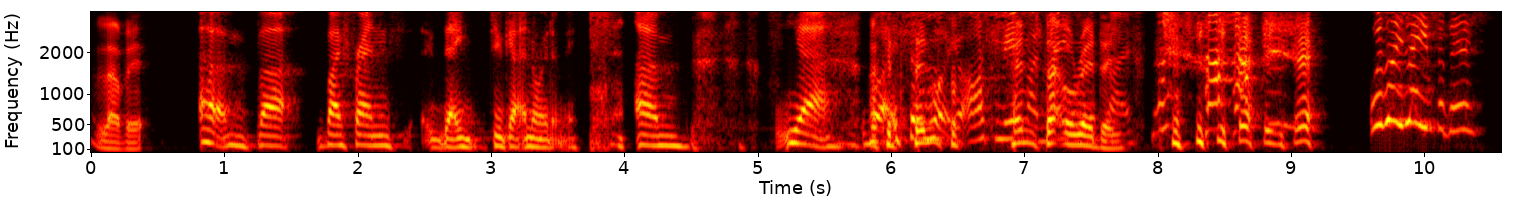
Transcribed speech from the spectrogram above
Love it. Um, but my friends, they do get annoyed at me. Um, yeah, I could so sense, what, the, sense that already. yeah, yeah. Was I late for this?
